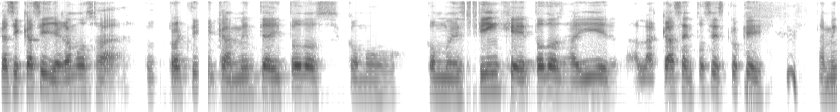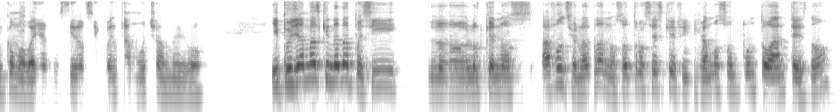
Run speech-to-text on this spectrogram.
casi casi llegamos a pues, prácticamente ahí todos como, como esfinge, todos ahí a la casa. Entonces creo que también como vayas vestido se cuenta mucho, amigo. Y pues ya más que nada, pues sí, lo, lo, que nos ha funcionado a nosotros es que fijamos un punto antes, ¿no?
